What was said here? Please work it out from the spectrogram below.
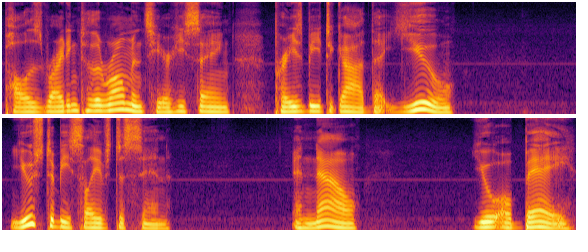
Paul is writing to the Romans here. He's saying, Praise be to God that you used to be slaves to sin, and now you obey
